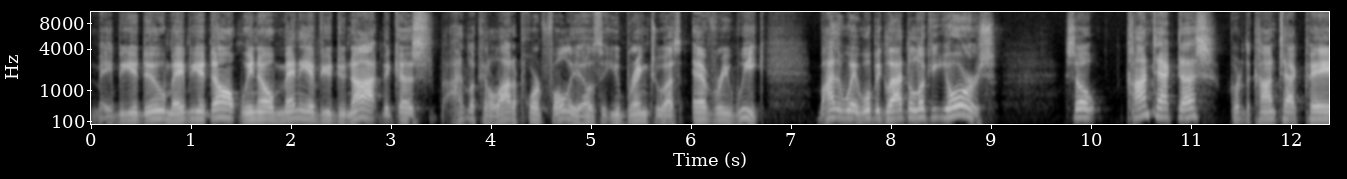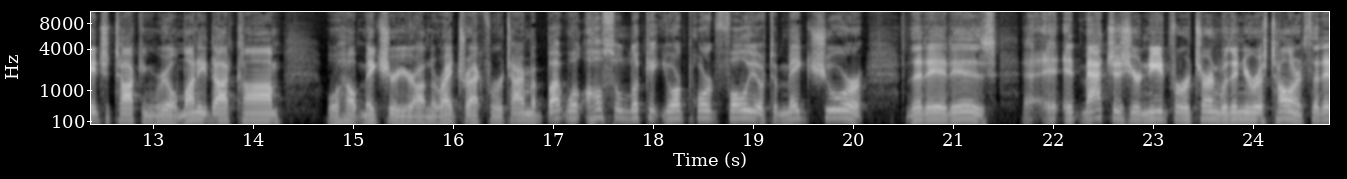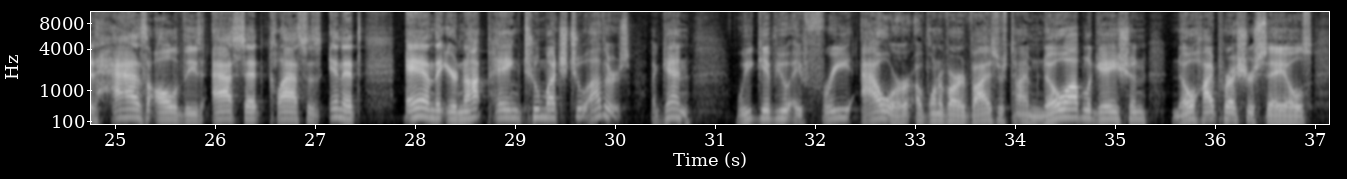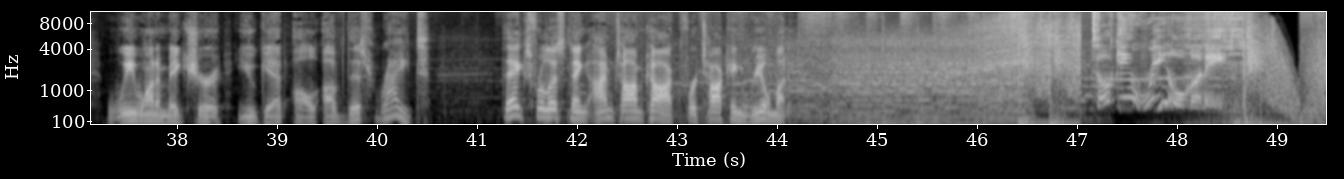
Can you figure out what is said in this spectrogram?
Maybe you do, maybe you don't. We know many of you do not because I look at a lot of portfolios that you bring to us every week. By the way, we'll be glad to look at yours. So contact us. Go to the contact page at talkingrealmoney.com. We'll help make sure you're on the right track for retirement, but we'll also look at your portfolio to make sure that it is it matches your need for return within your risk tolerance, that it has all of these asset classes in it, and that you're not paying too much to others. Again, we give you a free hour of one of our advisors' time, no obligation, no high pressure sales. We want to make sure you get all of this right. Thanks for listening. I'm Tom Cock for Talking Real Money. Talking Real Money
